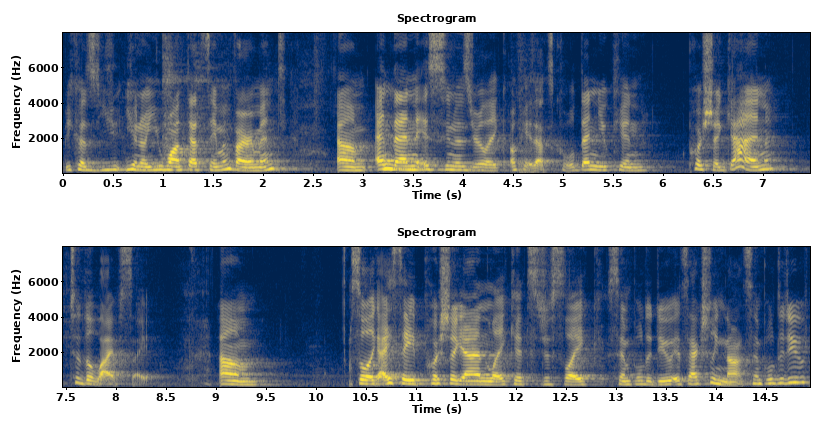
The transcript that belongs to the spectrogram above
because you, you know, you want that same environment. Um, and then as soon as you're like, okay, that's cool, then you can push again to the live site. Um, so like I say push again, like it's just like simple to do. It's actually not simple to do.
